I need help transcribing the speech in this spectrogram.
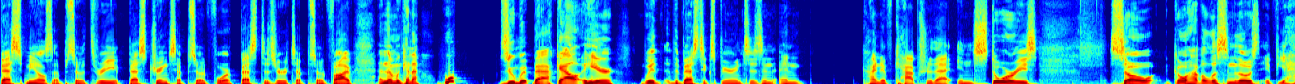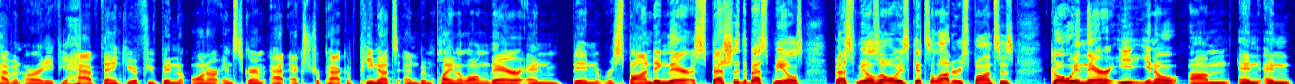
best meals, episode three, best drinks, episode four, best desserts, episode five, and then we kind of whoop zoom it back out here with the best experiences and, and kind of capture that in stories. So go have a listen to those if you haven't already. If you have, thank you. If you've been on our Instagram at Extra Pack of Peanuts and been playing along there and been responding there, especially the best meals. Best meals always gets a lot of responses. Go in there, you know, um, and and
